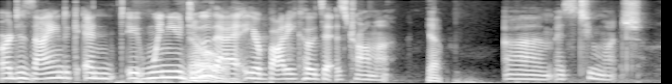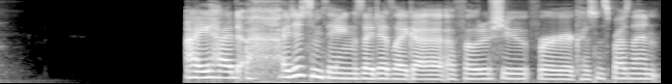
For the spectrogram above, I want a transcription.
are designed and it, when you do No. that your body codes it as trauma Yep. um it's too much i had i did some things i did like a, a photo shoot for a christmas present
